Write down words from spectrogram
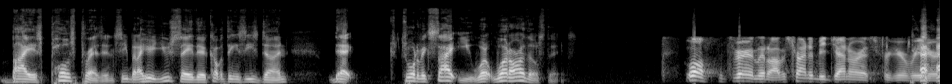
by his post presidency. But I hear you say there are a couple things he's done that sort of excite you. What what are those things? Well, it's very little. I was trying to be generous for your readers,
